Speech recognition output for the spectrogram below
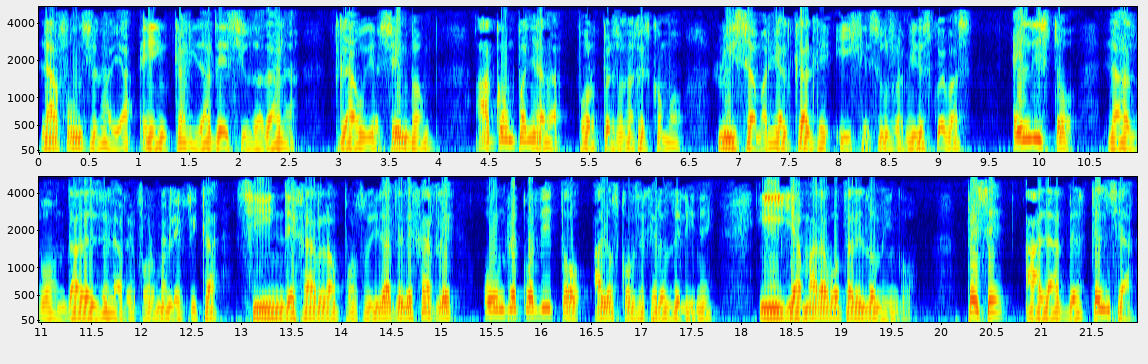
la funcionaria en calidad de ciudadana Claudia Sheinbaum, acompañada por personajes como Luisa María Alcalde y Jesús Ramírez Cuevas, enlistó las bondades de la reforma eléctrica sin dejar la oportunidad de dejarle un recuerdito a los consejeros del INE y llamar a votar el domingo, pese a la advertencia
